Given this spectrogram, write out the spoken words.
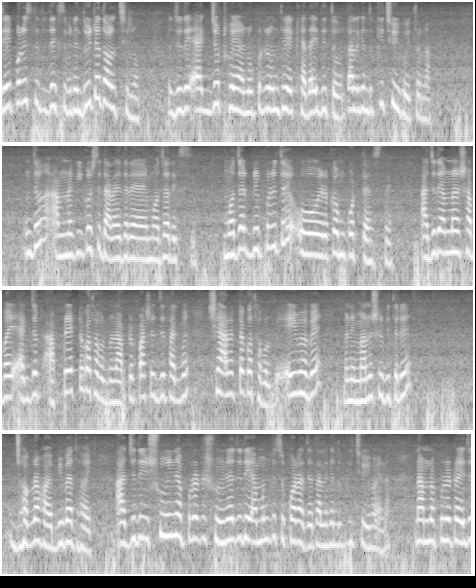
যেই পরিস্থিতি দেখছি মানে দুইটা দল ছিল। যদি একজোট হয়ে উপরের থেকে খেদাই দিত, তাহলে কিন্তু কিছুই হইতো না। কিন্তু আমরা কি করছি, দাঁড়ায় দাঁড়ায় মজা দেখছি। মজার বিপরীতে ও এরকম করতে আসতে আর যদি আমরা সবাই একজোট আপনি একটা কথা বলবেন, আপনার পাশে যে থাকবে, সে আর একটা কথা বলবে। এইভাবে মানে মানুষের ভিতরে ঝগড়া হয়, বিবাদ হয়। আর যদি শুই না, পুরোটা শুই না, যদি এমন কিছু করা যায়, তাহলে কিন্তু কিছুই হয় না। না, আমরা পুরোটা এই যে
